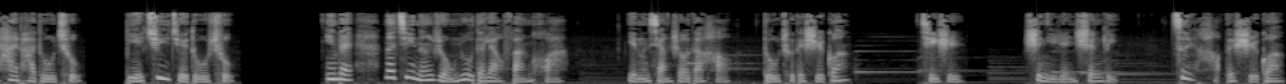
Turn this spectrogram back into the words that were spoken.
害怕独处，别拒绝独处，因为那既能融入得了繁华，也能享受得好独处的时光。其实，是你人生里最好的时光。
